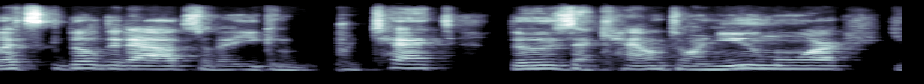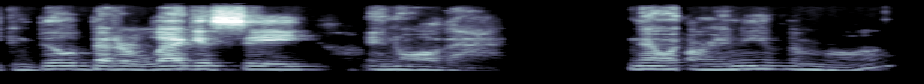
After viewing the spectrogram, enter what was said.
Let's build it out so that you can protect those that count on you more. You can build better legacy and all that. Now, are any of them wrong?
